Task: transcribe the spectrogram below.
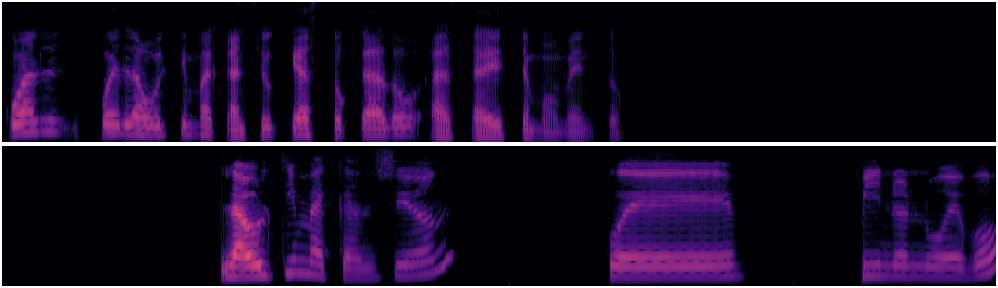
¿Cuál fue la última canción que has tocado hasta este momento? La última canción fue Vino Nuevo.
